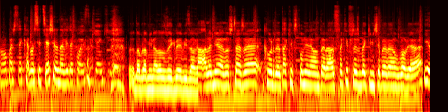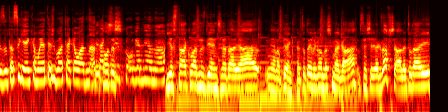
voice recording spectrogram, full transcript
O, patrzcie, jak Karol się cieszył na widok mojej sukienki. To dobra mina do złej gry widzowie. Ale nie, no szczerze, kurde, takie wspomnienia mam teraz, takie flashbacki mi się pojawiają w głowie. Jezu, ta sukienka moja też była taka ładna, Okej, tak to też- szybko ogarniana. Jest tak ładne zdjęcie, Natalia. Nie no, piękne. Tutaj wyglądasz mega. W sensie jak zawsze, ale tutaj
